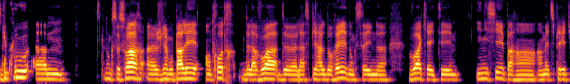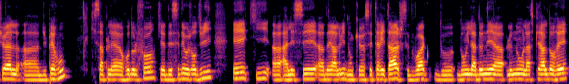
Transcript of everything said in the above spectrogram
Du coup, euh, donc ce soir, je viens vous parler entre autres de la voie de la spirale dorée. Donc c'est une voie qui a été initiée par un, un maître spirituel du Pérou qui s'appelait Rodolfo, qui est décédé aujourd'hui et qui a laissé derrière lui donc cet héritage, cette voix dont il a donné le nom La Spirale Dorée.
